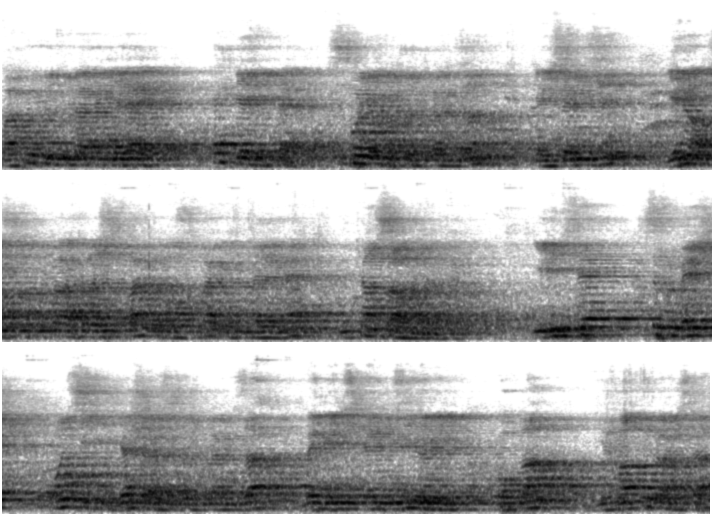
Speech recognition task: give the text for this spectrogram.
farklı kültürlerden gelerek birlikte spor yapan çocuklarımızın, gençlerimizin yeni alışkanlıklar, arkadaşlıklar ve dostluklar edinmelerine imkan sağlanacaktır. İlimizde 0-5-18 yaş arası çocuklarımıza ve gençlerimize yönelik toplam 26 branşta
